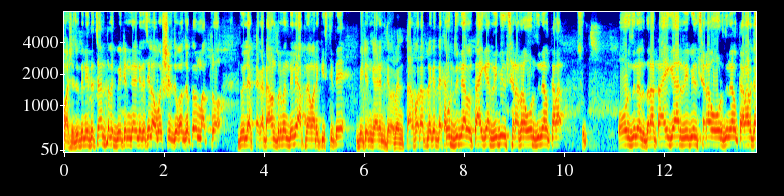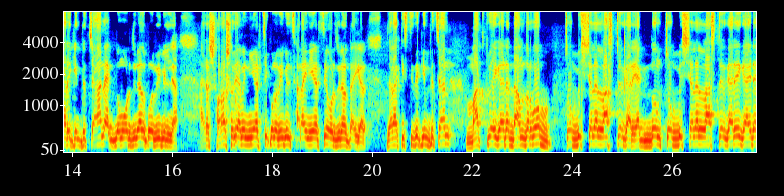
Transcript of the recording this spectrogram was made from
মাসে। যদি নিতে চান, তাহলে বিটেন গাড়ি নিতে চাইলে অবশ্যই যোগাযোগ করুন। মাত্র দুই লাখ টাকা ডাউন পেমেন্ট দিলে আপনি আমার কিস্তিতে বিটেন গাড়ি নিতে পারবেন। তারপর আপনাকে দেখা অরিজিনাল টাইগার রিবিল ছাড়া তারা অরিজিনাল কালার অরিজিনাল যারা টাইগার রিবিল ছাড়া অরিজিনাল কালার গাড়ি কিনতে চান, একদম অরিজিনাল কোনো রিবিল না। এটা সরাসরি আমি নিয়ে আসছি, কোনো রিবিল ছাড়াই নিয়ে আসছি অরিজিনাল টাইগার যারা কিস্তিতে কিনতে চান, মাত্র এই গাড়িটার দাম ধরবো চব্বিশ সালের লাস্টের গাড়ি, একদম চব্বিশ সালের লাস্টের গাড়ি, গাড়িটা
